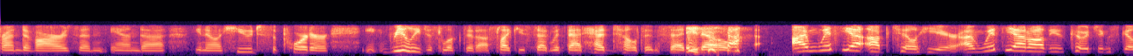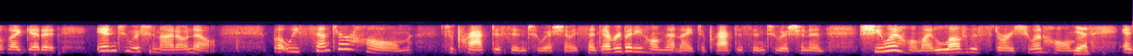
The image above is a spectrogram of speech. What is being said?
friend of ours and and uh you know a huge supporter really just looked at us like you said with that head tilt and said you know I'm with you up till here. I'm with you on all these coaching skills. I get it. Intuition, I don't know. But we sent her home to practice intuition. We sent everybody home that night to practice intuition and she went home. I love this story. She went home yes. and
